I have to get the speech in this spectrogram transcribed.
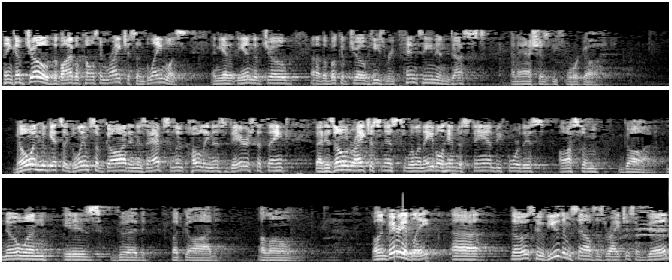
Think of Job. The Bible calls him righteous and blameless. And yet at the end of Job, uh, the book of Job, he's repenting in dust and ashes before God. No one who gets a glimpse of God in his absolute holiness dares to think that his own righteousness will enable him to stand before this awesome God. No one is good but God alone. Well, invariably, uh, those who view themselves as righteous or good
